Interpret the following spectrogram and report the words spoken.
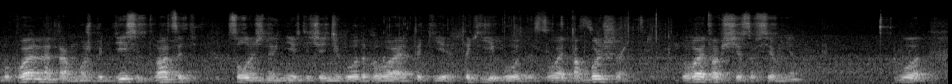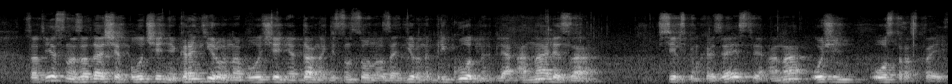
Буквально там, может быть, 10-20 солнечных дней в течение года, бывают такие, такие годы, бывает побольше, бывает вообще совсем нет. Вот. Соответственно, задача получения, гарантированного получения данных дистанционного зондирования, пригодных для анализа в сельском хозяйстве, она очень остро стоит.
